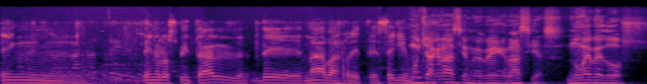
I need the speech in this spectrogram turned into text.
en, en el hospital de Navarrete. Seguimos. Muchas gracias, bebé, gracias. 9-2.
